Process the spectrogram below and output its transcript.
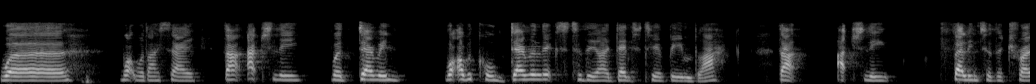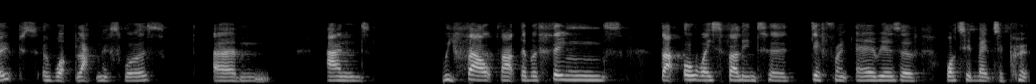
were what would I say that actually were dere- what I would call derelicts to the identity of being black that actually fell into the tropes of what blackness was. Um, and we felt that there were things that always fell into different areas of what it meant to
